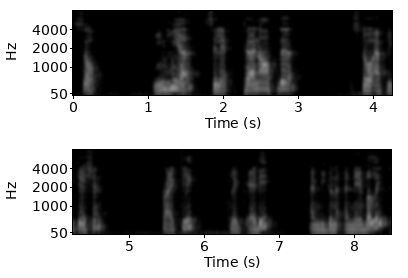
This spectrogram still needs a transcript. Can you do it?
So in here, select turn off the store application, right click, click edit, and we're going to enable it.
